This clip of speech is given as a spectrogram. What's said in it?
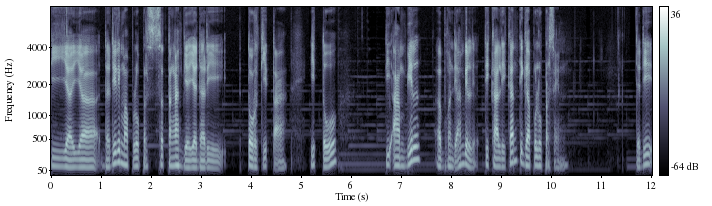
Biaya dari 50 persen, setengah biaya dari tour kita itu diambil eh, bukan diambil dikalikan 30 persen jadi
